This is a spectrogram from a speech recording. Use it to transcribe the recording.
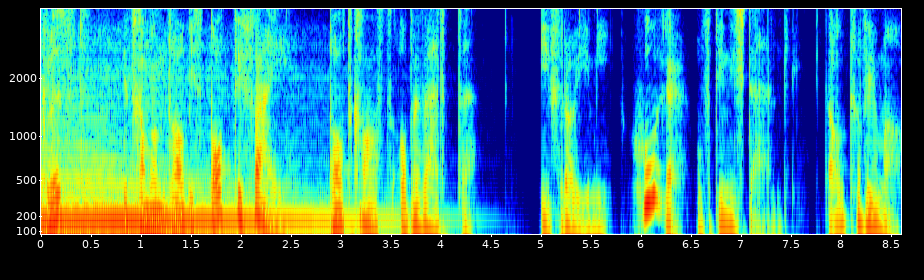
Hast du gewusst, jetzt kann man im Fall bei Spotify Podcasts auch bewerten. Ich freue mich hure auf deine Sternchen. Danke vielmals.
